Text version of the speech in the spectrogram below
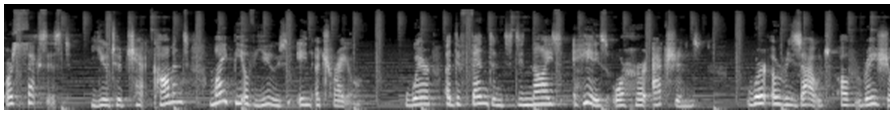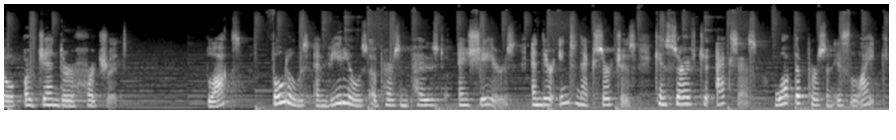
or sexist YouTube chat comments might be of use in a trial, where a defendant denies his or her actions were a result of racial or gender hatred. Blogs, Photos and videos a person posts and shares, and their internet searches can serve to access what the person is like.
